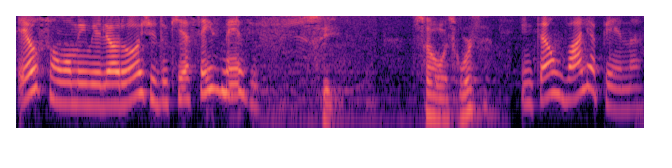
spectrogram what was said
Eu sou um homem melhor hoje do que há seis meses. See? So it's worth it. Então vale a pena.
